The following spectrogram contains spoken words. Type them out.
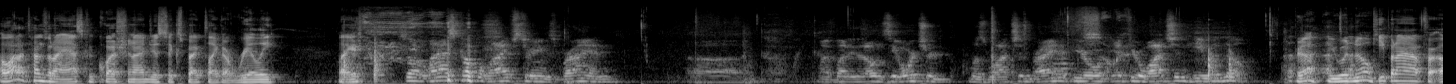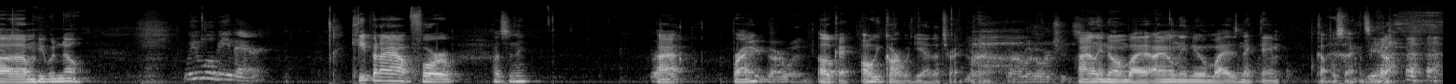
A lot of times when I ask a question, I just expect like a really, like So the last couple live streams, Brian, uh, my buddy that owns the orchard, was watching. Brian, if you're if you're watching, he would know. Yeah, he would know. keep an eye out for um He would know. We will be there. Keep an eye out for what's his name? Brian, Uh, Brian. Garwood. Okay. Oh, Garwood. Yeah, that's right. Yeah, Garwood Orchards. I only know him by I only knew him by his nickname a couple seconds ago. Yeah.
